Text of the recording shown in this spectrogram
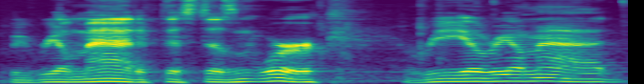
Gonna be real mad if this doesn't work. Real, real mad.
